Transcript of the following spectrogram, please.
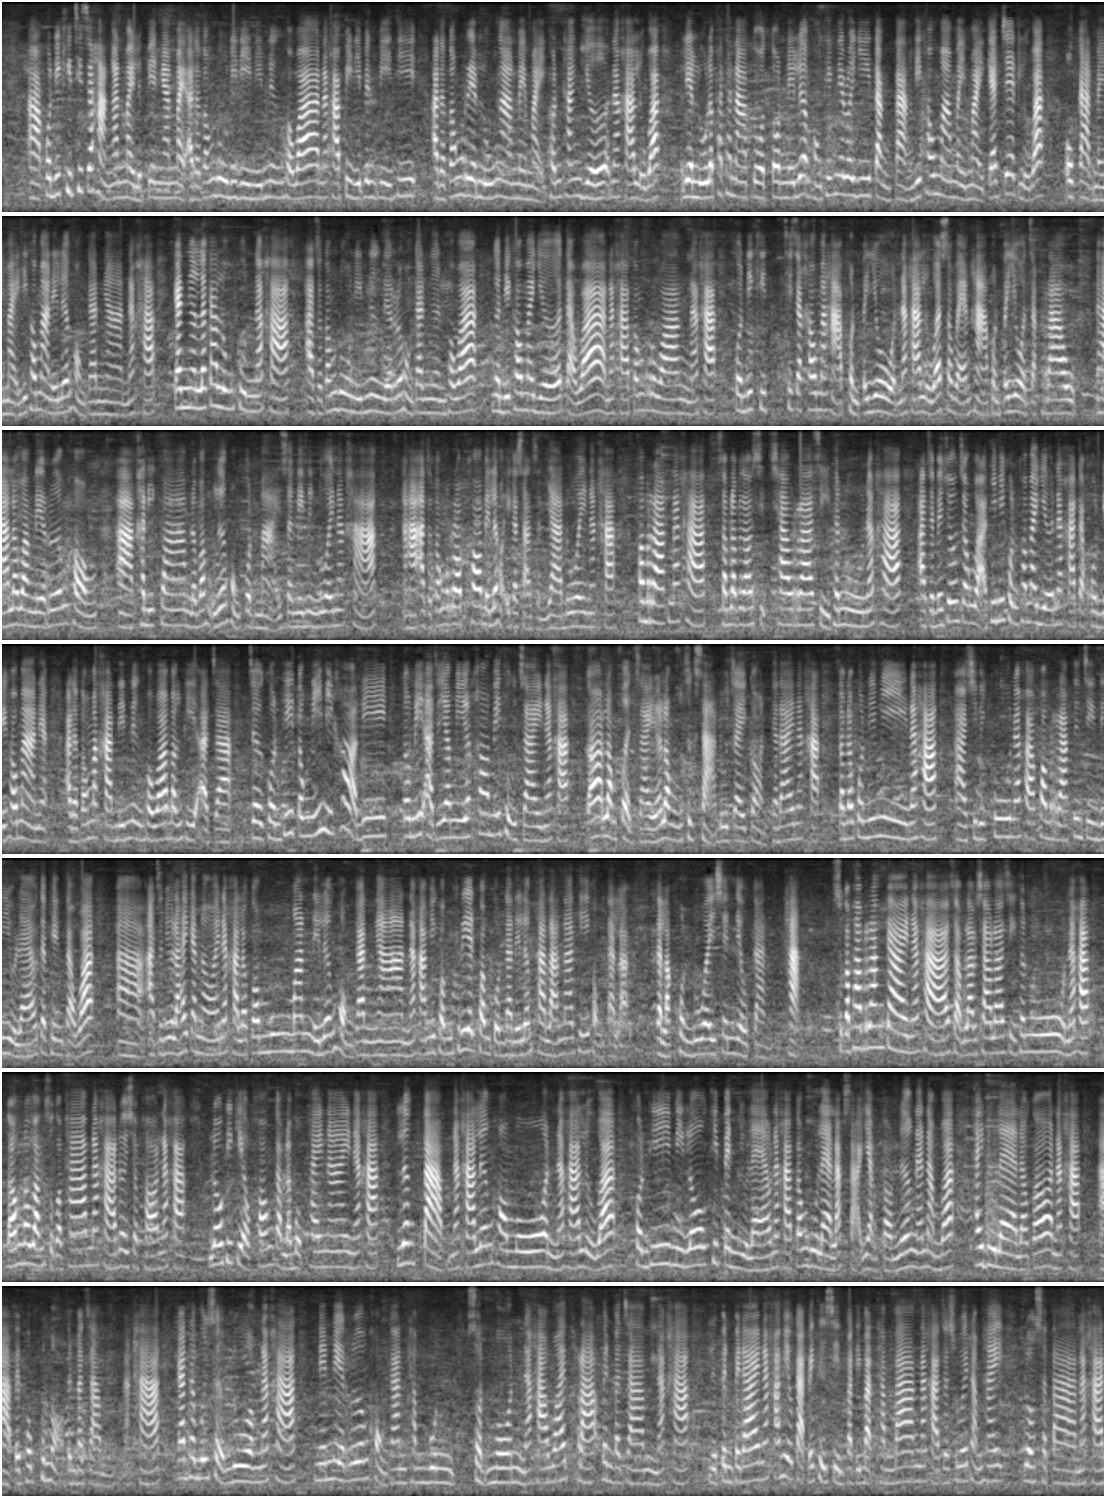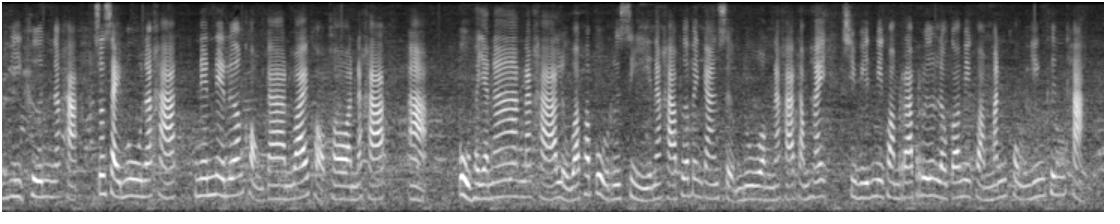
คนที่คิดที่จะหางานใหม่หรือเปลี่ยนงานใหม่อาจจะต้องดูดีๆนิดนึง เพราะว่านะคะปีนี้เป็นปีที่อาจจะต้องเรียนรู้งานใหม่ ๆ ค่อนข้างเยอะนะคะ หรือว่าเรียนรู้และพัฒนาตัวตนในเรื่องของเทคโนโลยีต่างๆ ที่เข้ามาใหม่ๆ แกจ g ตหรือว่าโอกาสใหม่ ๆ ที่เข้ามาในเรื่องของการงานนะคะ การเงินและการลงทุนนะคะ อาจจะต้องดูนิดนึงในเรื่องของการเงิน เพราะว่าเงินที่เข้ามาเยอะแต่ว่านะคะต้องระวังนะคะ คนที่คิด ที่จะเข้ามาหาผลประโยชน์นะคะ หรือว่าแสวงหาผลประโยชน์จากเรานะคะ ระวังในเรื่องของอคดีความระวังเรื่องของกฎหมายสักนิดหนึ่งด้วยนะคะนะคะอาจจะต้องรอบคอบในเรื่องของเอกสารสัญญาด้วยนะคะ ความรักนะคะสำหรับเราชาวราศีธนูนะคะ อาจจะเป็นช่วงจังหวะที่มีคนเข้ามาเยอะนะคะ แต่คนที่เข้ามาเนี่ยอาจจะต้องมาคัดนิดนึง เพราะว่าบางทีอาจจะเจอคนที่ตรงนี้มีข้อดี ตรงนี้อาจจะยังมีข้อไม่ถูกใจนะคะ ก็ลองเปิดใจแล้วลองศึกษาดูใจก่อนก็ได้นะคะสำหรับคนที่มีนะคะอาชีวิตคู่นะคะ ความรักจริง ๆ ดีอยู่แล้ว แต่เพียงแต่ว่า อาจจะมีเวลาให้กันน้อยนะคะ แล้วก็มุ่งมั่นในเรื่องของการงานนะคะ มีความเครียดความกดดันในเรื่องภาระหน้าที่ของแต่ละแต่ละคนด้วยเช่นเดียวกันค่ะ สุขภาพร่างกายนะคะสำหรับชาวราศีธนูนะคะ ต้องระวังสุขภาพนะคะ โดยเฉพาะนะคะโรคที่เกี่ยวข้องกับระบบภายในนะคะ เรื่องตับนะคะ เรื่องฮอร์โมนนะคะ หรือว่าคนที่มีโรคที่เป็นอยู่แล้วนะคะ ต้องดูแลรักษาอย่างต่อเนื่องแนะนำว่าให้ดูแลแล้วก็นะคะ ไปพบคุณหมอเป็นประจำนะคะ การทำบุญเสริมดวงนะคะ เน้นในเรื่องของการทำบุญสวดมนต์นะคะไหว้พระเป็นประจำนะคะ หรือเป็นไปได้นะคะ มีโอกาสไปถือศีลปฏิบัติธรรมบ้างนะคะ จะช่วยทำให้ดวงชะตานะคะ ดีขึ้นนะคะส่วนสายมูนะคะ เน้นในเรื่องของการไหว้ขอพรนะคะปู่พญานาคนะคะ หรือว่าพระปู่ฤาษีนะคะ เพื่อเป็นการเสริมดวงนะคะทำให้ชีวิตมีความราบรื่น แล้วก็มีความมั่นคงยิ่งขึ้นค่ะ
